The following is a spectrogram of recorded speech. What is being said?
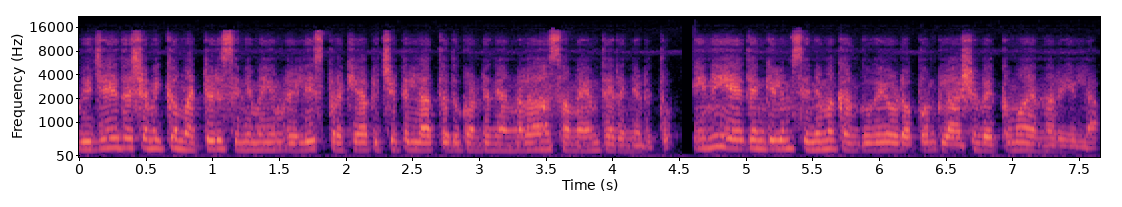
വിജയദശമിക്ക് മറ്റൊരു സിനിമയും റിലീസ് പ്രഖ്യാപിച്ചിട്ടില്ലാത്തത് കൊണ്ട് ഞങ്ങൾ ആ സമയം തെരഞ്ഞെടുത്തു. ഇനി ഏതെങ്കിലും സിനിമ കങ്കുവയോടൊപ്പം ക്ലാഷ് വെക്കുമോ എന്നറിയില്ല.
